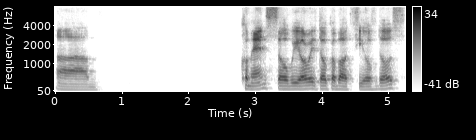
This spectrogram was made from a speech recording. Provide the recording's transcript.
um, commands. So we already talked about few of those.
